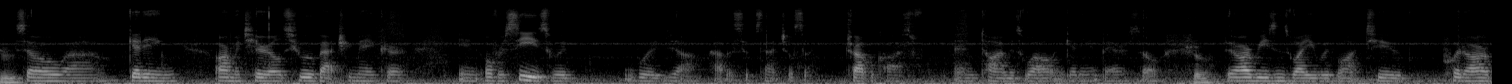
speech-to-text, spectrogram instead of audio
Mm. So, uh, getting our material to a battery maker in overseas would would uh, have a substantial travel cost and time as well in getting it there. So, sure. there are reasons why you would want to put our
